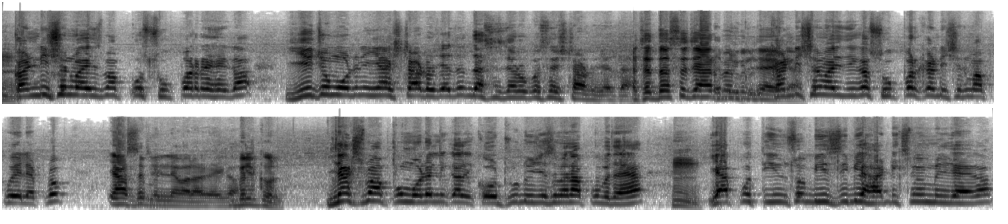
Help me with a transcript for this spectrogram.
कंडीशन वाइज में आपको सुपर रहेगा। ये जो मॉडल यहाँ स्टार्ट हो जाता है दस हज़ार रुपए से स्टार्ट हो जाता है। अच्छा दस हज़ार में मिल जाएगा। कंडीशन वाइज देखिएगा सुपर कंडीशन में आपको ये लैपटॉप यहाँ से मिलने वाला रहेगा। बिल्कुल। नेक्स्ट में आपको मॉडल निकाल कोट जैसे मैंने आपको बताया ये आपको तीन सौ बीस जीबी हार्ड डिस्क में मिल जाएगा।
